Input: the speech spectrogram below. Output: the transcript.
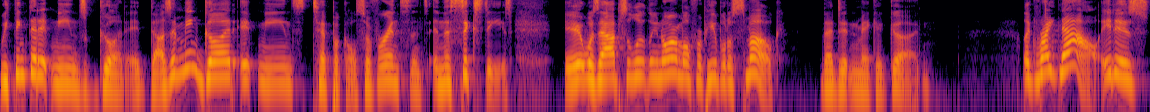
We think that it means good. It doesn't mean good, it means typical. So, for instance, in the 60s, it was absolutely normal for people to smoke. That didn't make it good. Like right now, it is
